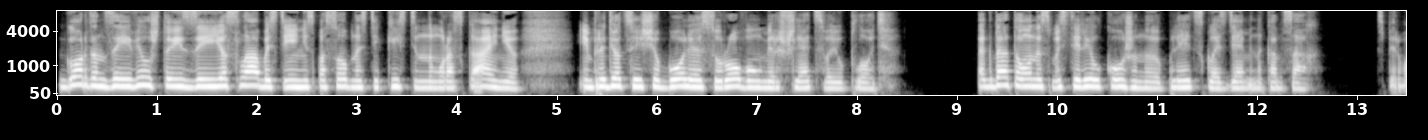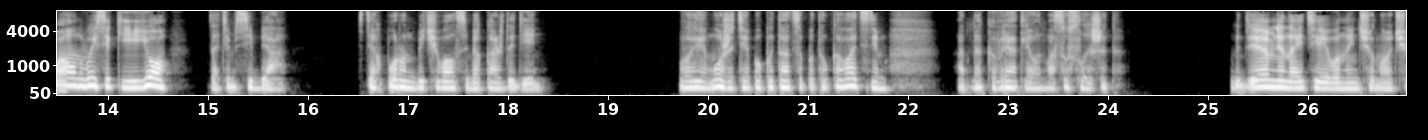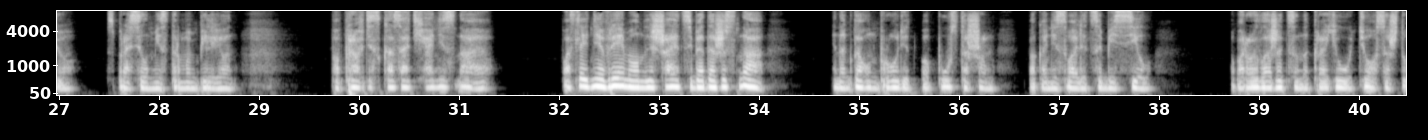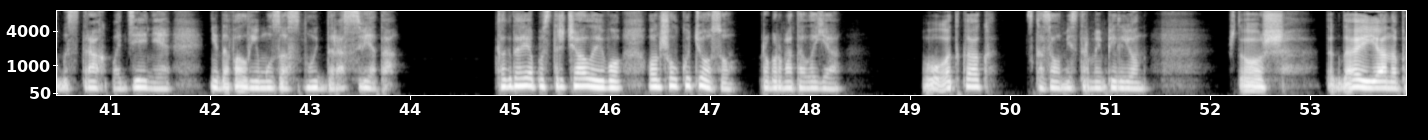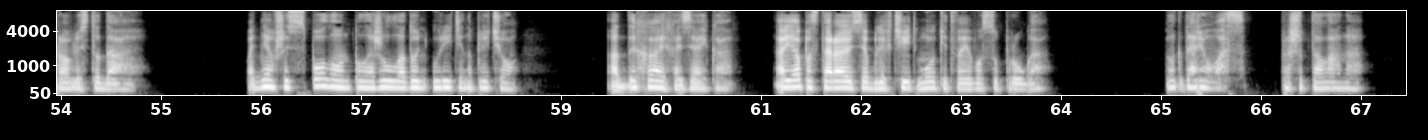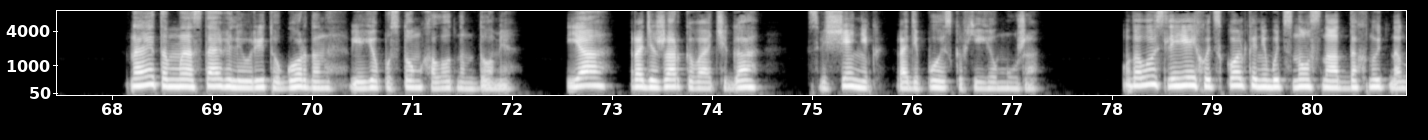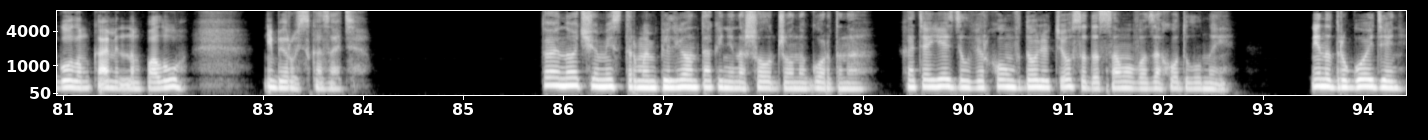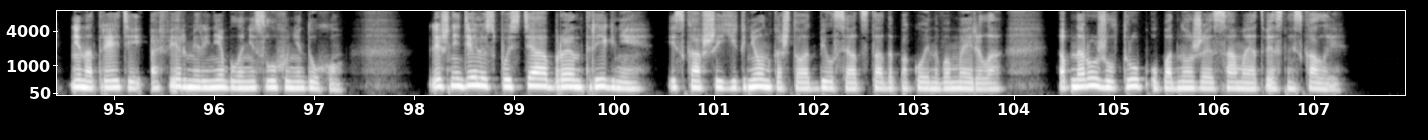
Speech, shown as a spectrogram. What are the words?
Гордон заявил, что из-за ее слабости и неспособности к истинному раскаянию им придется еще более сурово умерщвлять свою плоть. Тогда-то он и смастерил кожаную плеть с гвоздями на концах. Сперва он высек ее, затем себя. С тех пор он бичевал себя каждый день. Вы можете попытаться потолковать с ним, однако вряд ли он вас услышит. «Где мне найти его нынче ночью?» — спросил мистер Мампельон. «По правде сказать, я не знаю. Последнее время он лишает себя даже сна. Иногда он бродит по пустошам, пока не свалится без сил, а порой ложится на краю утеса, чтобы страх падения не давал ему заснуть до рассвета. Когда я постречала его, он шел к утесу, пробормотала я. «Вот как?» — сказал мистер Мемпельон. «Что ж, тогда и я направлюсь туда. Поднявшись с пола, он положил ладонь Урити на плечо. «Отдыхай, хозяйка, а я постараюсь облегчить муки твоего супруга». «Благодарю вас», — прошептала она. На этом мы оставили Уриту Гордон в ее пустом холодном доме. Я ради жаркого очага, священник ради поисков ее мужа. Удалось ли ей хоть сколько-нибудь сносно отдохнуть на голом каменном полу, не берусь сказать. Той ночью мистер Мампельон так и не нашел Джона Гордона, хотя ездил верхом вдоль утеса до самого захода луны. Ни на другой день, ни на третий о фермере не было ни слуху, ни духу. Лишь неделю спустя Брент Ригни, искавший ягненка, что отбился от стада покойного Мэрила, обнаружил труп у подножия самой отвесной скалы.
